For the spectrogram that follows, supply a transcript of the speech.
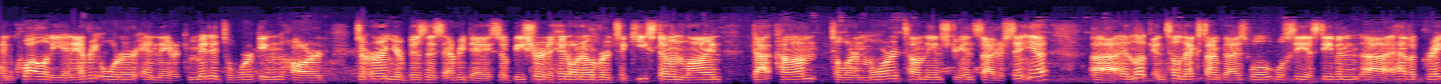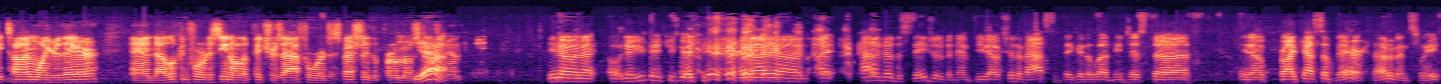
and quality in every order, and they are committed to working hard to earn your business every day. So, be sure to head on over to KeystoneLine.com to learn more. Tell them the Industry Insider sent you. Uh, and look, until next time, guys, we'll we'll see you. Stephen, uh, have a great time while you're there and uh, looking forward to seeing all the pictures afterwards, especially the promo yeah. stuff, man. You know, and I oh no, you're good, you're good. and I um I I don't know the stage would have been empty. I should have asked if they could have let me just uh you know broadcast up there. That would have been sweet.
